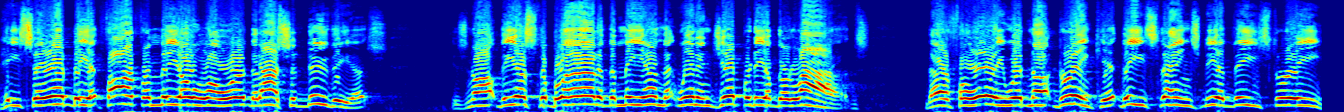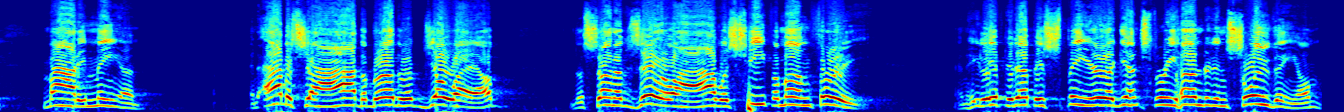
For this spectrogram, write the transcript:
He said, Be it far from me, O Lord, that I should do this. Is not this the blood of the men that went in jeopardy of their lives? Therefore, he would not drink it. These things did these three mighty men. And Abishai, the brother of Joab, the son of Zeruiah, was chief among three. And he lifted up his spear against three hundred and slew them,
